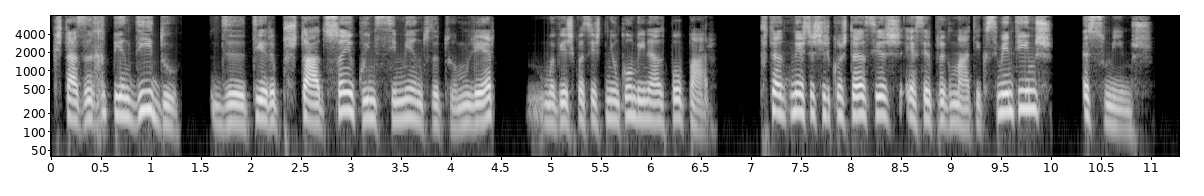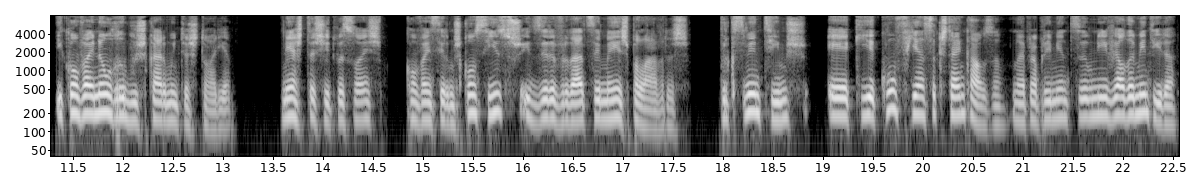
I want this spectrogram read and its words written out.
que estás arrependido de ter apostado sem o conhecimento da tua mulher, uma vez que vocês tinham combinado poupar. Portanto, nestas circunstâncias, é ser pragmático. Se mentimos, assumimos. E convém não rebuscar muita história. Nestas situações, convém sermos concisos e dizer a verdade sem meias palavras. Porque se mentimos, é aqui a confiança que está em causa, não é propriamente o nível da mentira.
